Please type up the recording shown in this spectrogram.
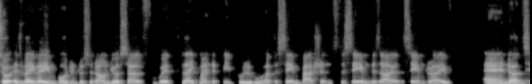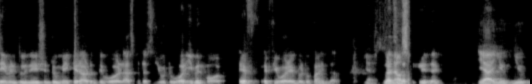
so it's very very important to surround yourself with like-minded people who have the same passions the same desire the same drive and uh, the same inclination to make it out in the world as much as you do or even more if if you were able to find them yes that's, also, that's amazing yeah you you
